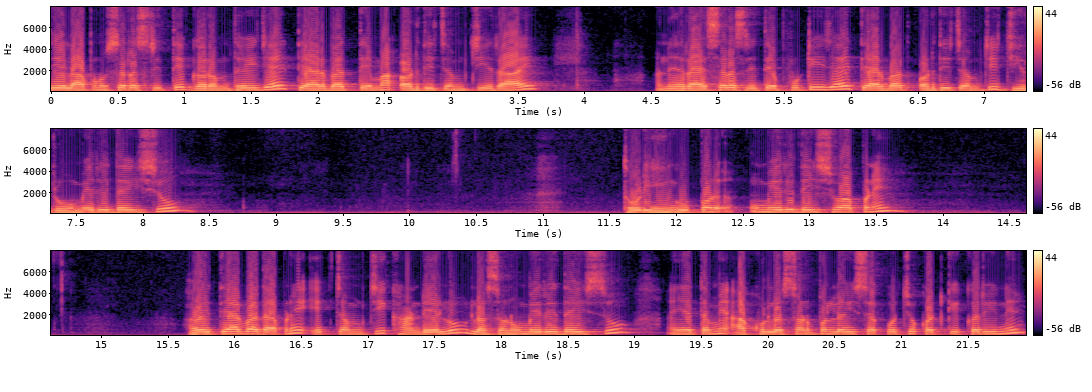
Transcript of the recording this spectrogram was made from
તેલ આપણું સરસ રીતે ગરમ થઈ જાય. ત્યારબાદ તેમાં અડધી ચમચી રાઈ અને રાઈ સરસ રીતે ફૂટી જાય, ત્યારબાદ અડધી ચમચી જીરું ઉમેરી દઈશું. થોડી હિંગ પણ ઉમેરી દઈશું આપણે. હવે ત્યારબાદ આપણે એક ચમચી ખાંડેલું લસણ ઉમેરી દઈશું. અહીંયા તમે આખું લસણ પણ લઈ શકો છો કટકી કરીને.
